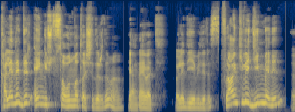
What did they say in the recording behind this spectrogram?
kale nedir? En güçlü savunma taşıdır değil mi? Yani evet. Öyle diyebiliriz. Frankie ve Jimbe'nin ee,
